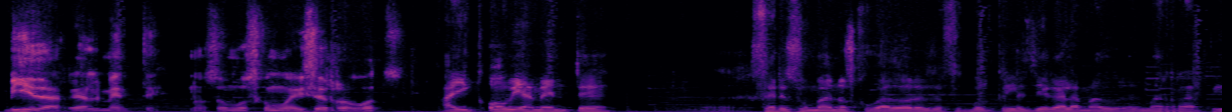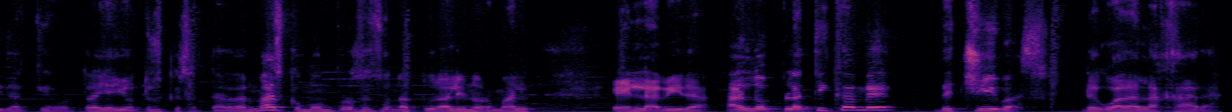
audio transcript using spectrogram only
vida realmente. No somos, como dices, robots. Hay obviamente eh, seres humanos, jugadores de fútbol que les llega la madurez más rápida que otra y hay otros que se tardan más, como un proceso natural y normal en la vida. Aldo, platícame de Chivas, de Guadalajara.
